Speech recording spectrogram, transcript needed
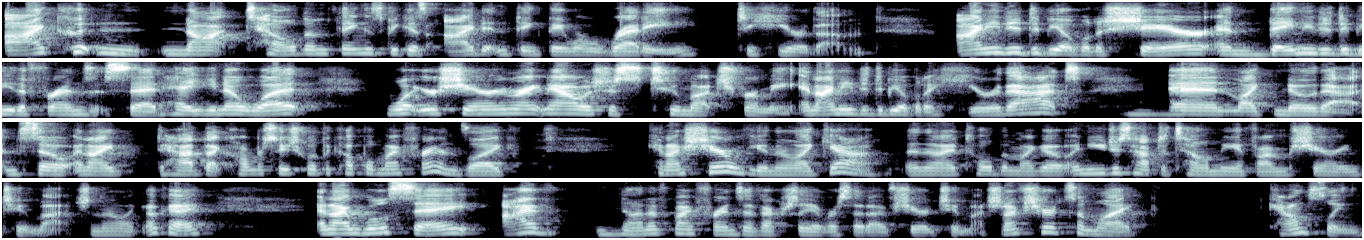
I couldn't not tell them things because I didn't think they were ready to hear them. I needed to be able to share and they needed to be the friends that said, "Hey, you know what? What you're sharing right now is just too much for me. And I needed to be able to hear that mm-hmm. and like know that. And so, and I had that conversation with a couple of my friends, like, can I share with you? And they're like, yeah. And then I told them, I go, and you just have to tell me if I'm sharing too much. And they're like, okay. And I will say, I've none of my friends have actually ever said I've shared too much. And I've shared some like counseling,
